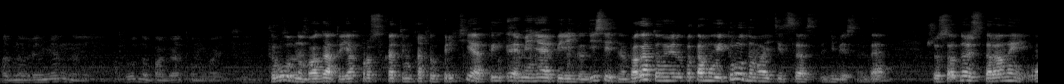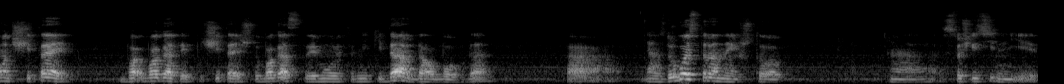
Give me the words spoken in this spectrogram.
одновременно, и трудно богатому войти. Трудно, богато. Я просто к этому хотел прийти, а ты меня опередил. Действительно, богатому именно потому и трудно войти в Царство Небесное, да? Что с одной стороны он считает, богатый считает, что богатство ему это некий дар дал Бог, да, а, а с другой стороны, что а, с точки зрения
